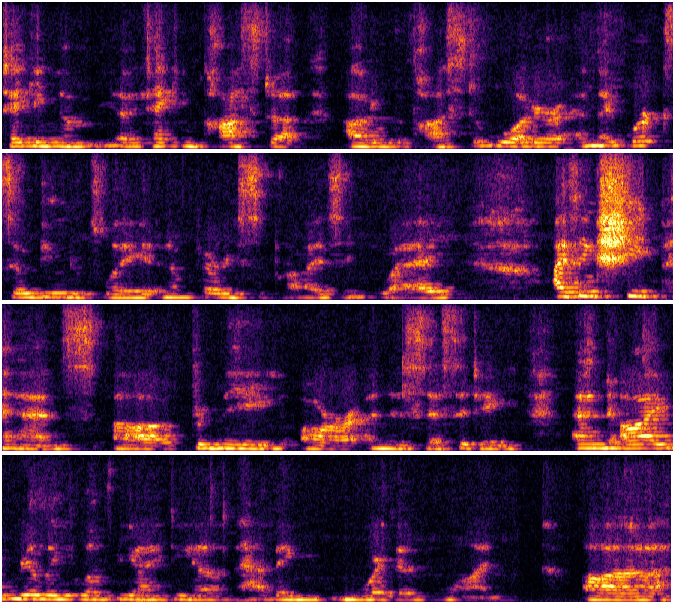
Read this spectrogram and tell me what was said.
Taking them, you know, taking pasta out of the pasta water, and they work so beautifully in a very surprising way. I think sheet pans uh, for me are a necessity, and I really love the idea of having more than one. Uh,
